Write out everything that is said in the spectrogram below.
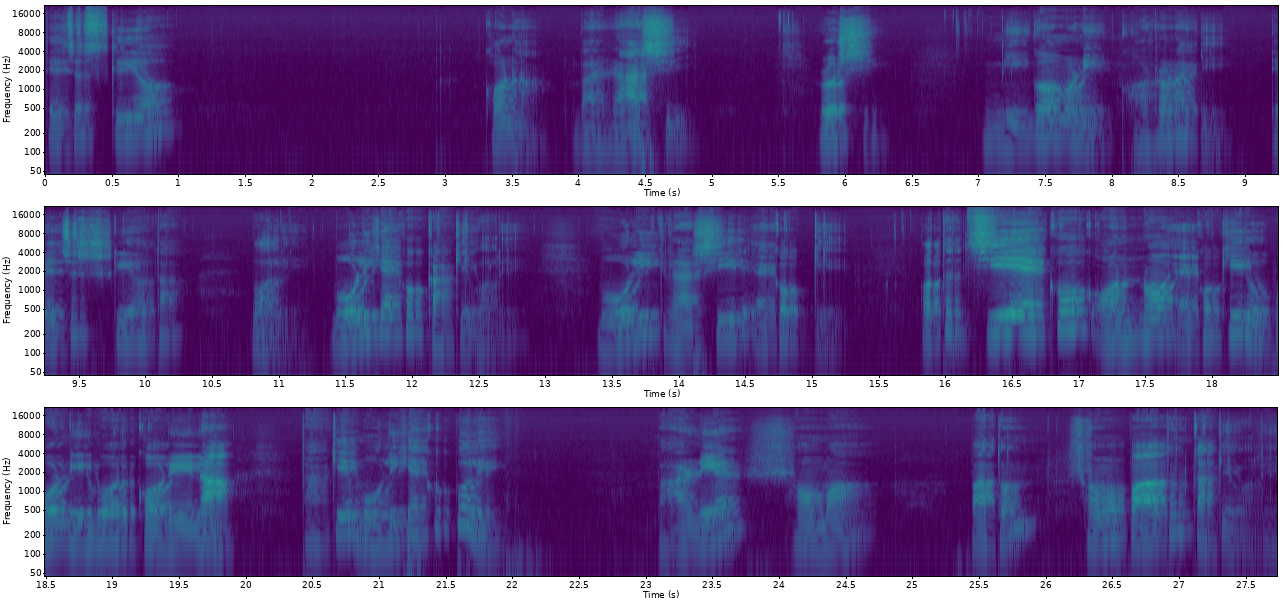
তেজস্ক্রিয় কণা বা রাশি রশ্মি নির্গমনের ঘটনাকে তেজস্ক্রিয়তা বলে। মৌলিক একক কাকে বলে? মৌলিক রাশির একককে অর্থাৎ যে একক, অন্য এককের উপর নির্ভর করে না। তাকে মৌলিক একক বলে। ভার্নিয়ার সমাপাতন সমাপাতন কাকে বলে?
